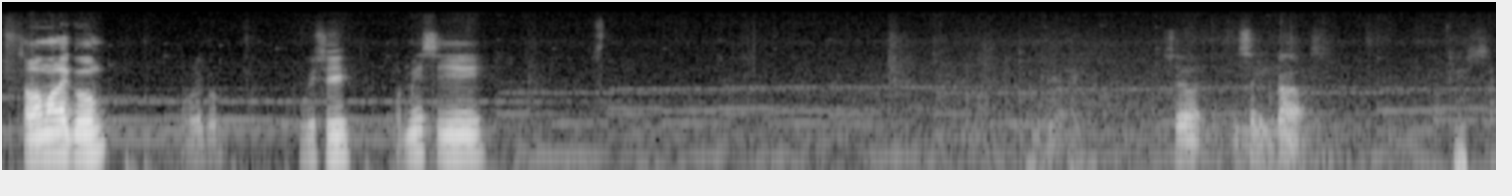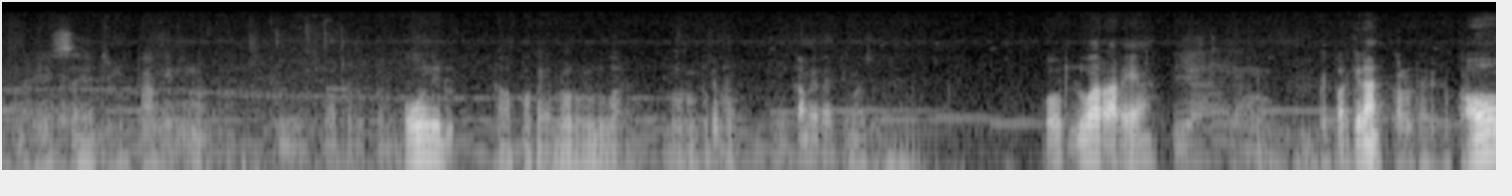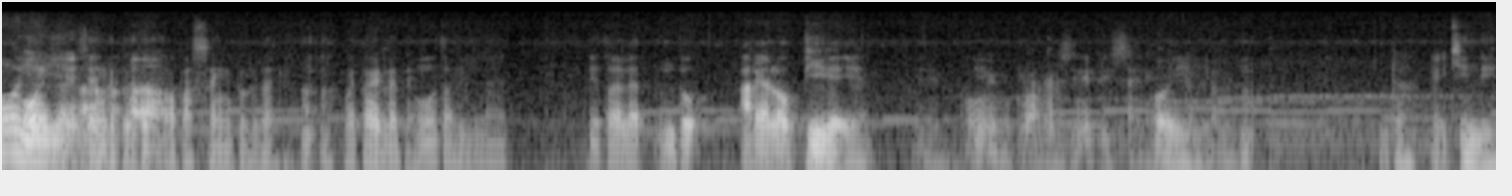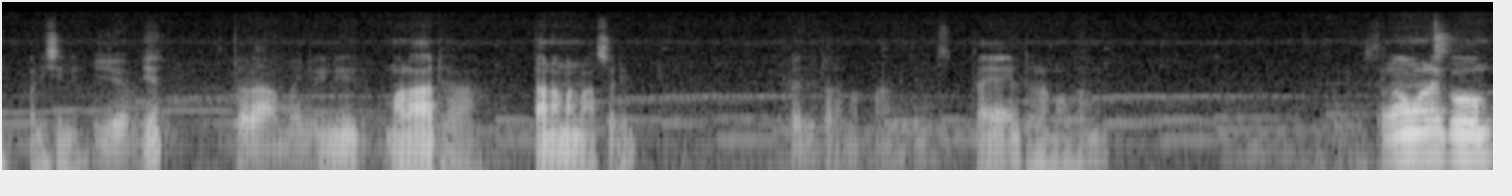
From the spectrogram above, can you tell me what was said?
Assalamualaikum. Assalamualaikum. permisi Permisi. Saya bisa dibuka nggak? Bisa Nggak bisa ya. dilubangin ada lubang. oh ini apa kayak lorong luar lorong depan Kamera dimasuk. Oh luar area. iya yang ketutup Parkiran? kalau dari depan Oh, iya, oh iya. iya yang ketutup ah. apa seng dulu tadi Heeh. oh toilet ya Oh toilet. Ini toilet untuk area lobby kayak ya. Iya. oh ini keluar dari sini bisa ini Oh iya. Heeh. Udah kayak gini kondisinya. Iya. Ya. Udah lama ini. Ini malah ada tanaman masuk nih. Berarti udah lama banget ini mas. Kayaknya udah lama banget. Assalamualaikum.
